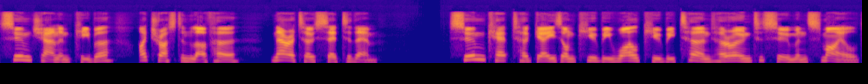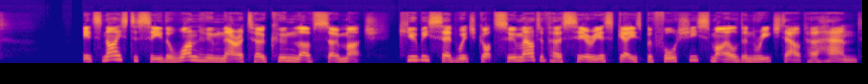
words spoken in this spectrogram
Tsume-chan and Kiba, I trust and love her, Naruto said to them. Tsume kept her gaze on Kyubi while Kyubi turned her own to Tsume and smiled. It's nice to see the one whom Naruto-kun loves so much, Kyubi said which got Tsume out of her serious gaze before she smiled and reached out her hand.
